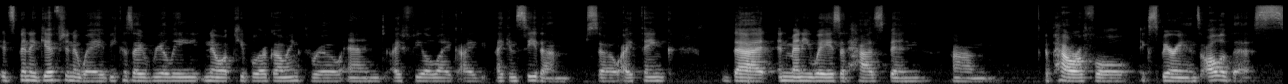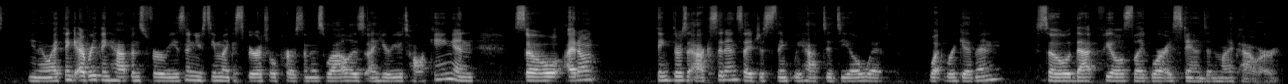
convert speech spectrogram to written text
it's been a gift in a way because I really know what people are going through and I feel like I, I can see them. So I think that in many ways it has been um, a powerful experience, all of this. You know, I think everything happens for a reason. You seem like a spiritual person as well as I hear you talking. And so I don't think there's accidents. I just think we have to deal with what we're given. So that feels like where I stand in my power.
